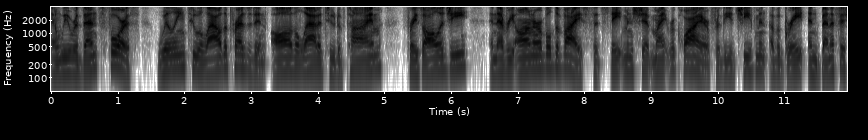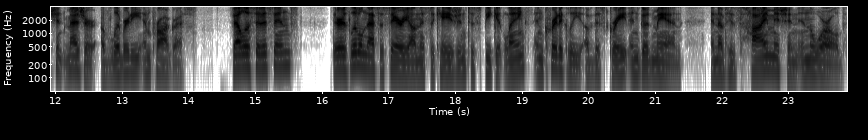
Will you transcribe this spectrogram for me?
and we were thenceforth willing to allow the President all the latitude of time phraseology, and every honorable device that statesmanship might require for the achievement of a great and beneficent measure of liberty and progress. Fellow citizens, there is little necessary on this occasion to speak at length and critically of this great and good man, and of his high mission in the world.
